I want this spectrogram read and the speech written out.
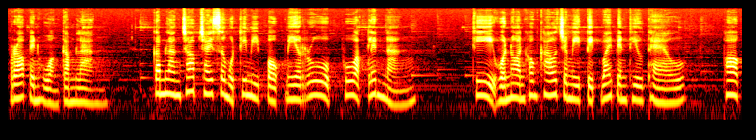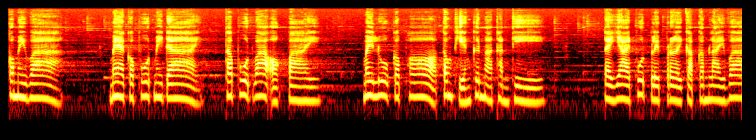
เพราะเป็นห่วงกำลัง กำลังชอบใช้สมุดที่มีปกมีรูปพวกเล่นหนัง ที่หัวนอนของเขาจะมีติดไว้เป็นทิวแถว พ่อก็ไม่ว่า แม่ก็พูดไม่ได้ ถ้าพูดว่าออกไป ไม่ลูกก็พ่อต้องเถียงขึ้นมาทันที แต่ยายพูดเปรยๆกับกำไลว่า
